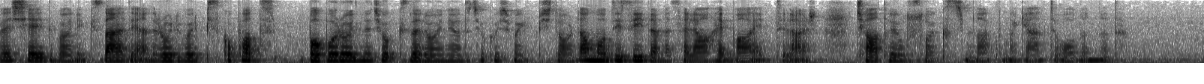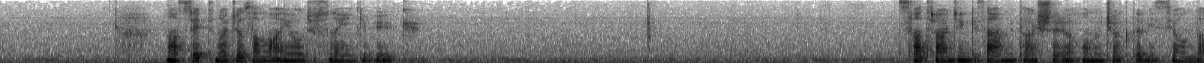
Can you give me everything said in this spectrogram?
ve şeydi böyle güzeldi yani rolü böyle psikopat baba rolünü çok güzel oynuyordu. Çok hoşuma gitmişti orada ama o diziyi de mesela heba ettiler. Çağatay Ulusoy kız şimdi aklıma geldi oğlanın adı. Nasrettin Hoca zaman yolcusuna ilgi büyük. Satrancın gizemli taşları 10 Ocak'ta vizyonda.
